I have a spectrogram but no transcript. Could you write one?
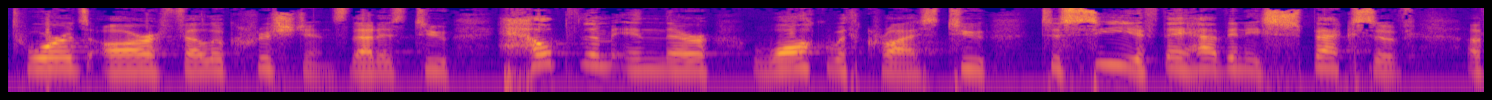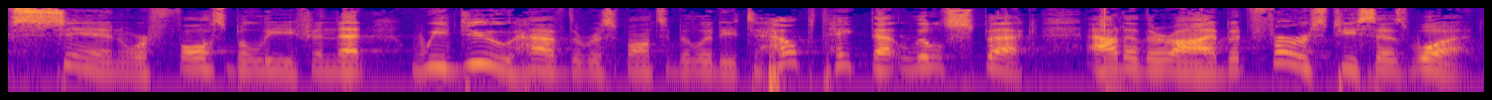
towards our fellow Christians. That is to help them in their walk with Christ, to, to see if they have any specks of, of sin or false belief, and that we do have the responsibility to help take that little speck out of their eye. But first, he says what?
